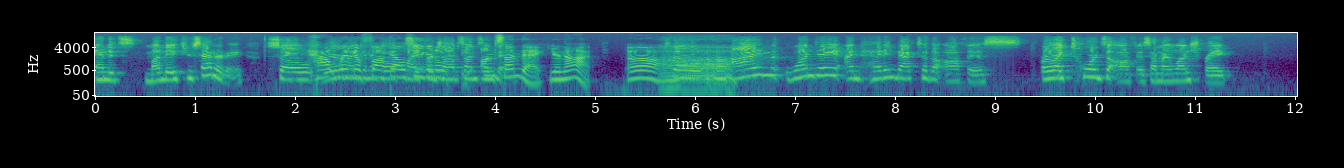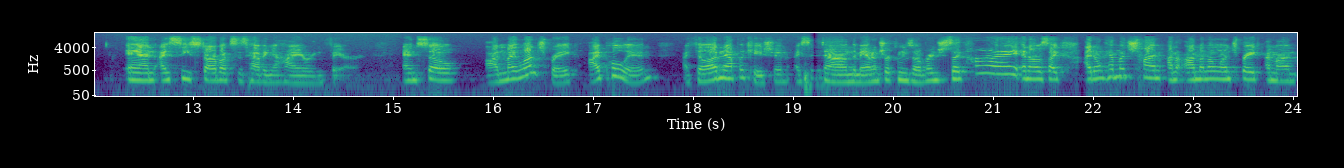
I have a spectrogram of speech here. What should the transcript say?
and it's Monday through Saturday. So How when the fuck else are you gonna jobs on on Sunday? Sunday? You're not. Oh, So I'm one day I'm heading back to the office or like towards the office on my lunch break, and I see Starbucks is having a hiring fair. And so on my lunch break, I pull in, I fill out an application, I sit down, the manager comes over and she's like, "Hi," and I was like, "I don't have much time. I'm, on a lunch break. I'm on.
